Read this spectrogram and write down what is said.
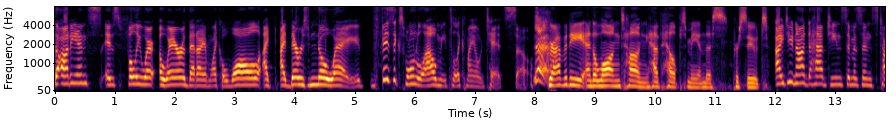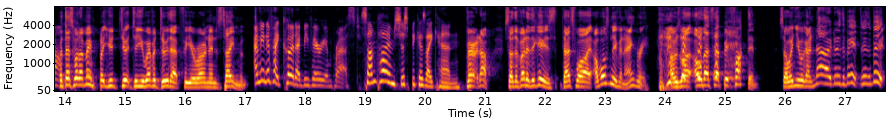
The audience is fully aware, aware that I am like a wall. I, I, there is no way. Physics won't allow me to lick my own tits. So Yeah. Gravity and a long tongue have helped me in this pursuit. I do not have Gene Simmons's tongue. But that's what I mean. But you do, do you ever do that for your own entertainment? I mean, if I could, I'd be very impressed. Sometimes just because I can. Fair enough. So the funny thing is, that's why I wasn't even angry. I was like, oh, that's that bit fucked then. So when you were going, no, do the bit, do the bit,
